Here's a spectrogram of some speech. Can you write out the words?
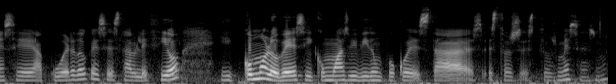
ese acuerdo que se estableció. ¿Y ¿Cómo lo ves y cómo has vivido un poco estas, estos, estos meses? ¿no?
